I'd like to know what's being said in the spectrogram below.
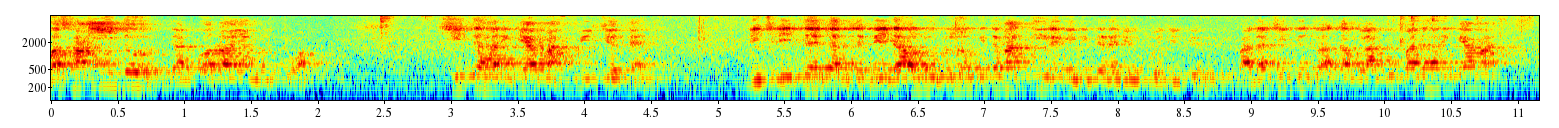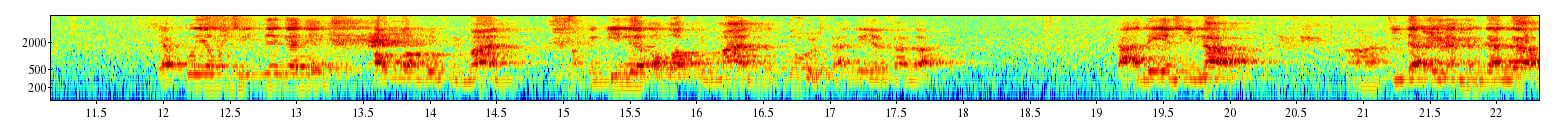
wasa'idun dan orang yang bertuah. Cerita hari kiamat future tense diceritakan lebih dahulu belum kita mati lagi kita dah jumpa cerita. Padahal cerita tu akan berlaku pada hari kiamat. Siapa yang menceritakan ni? Allah berfirman. Maka bila Allah firman betul tak ada yang salah. Tak ada yang silap. Ha, tidak dengan tergagah.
